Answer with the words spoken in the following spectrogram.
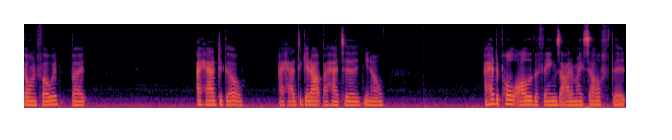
going forward, but I had to go. I had to get up. I had to, you know, I had to pull all of the things out of myself that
